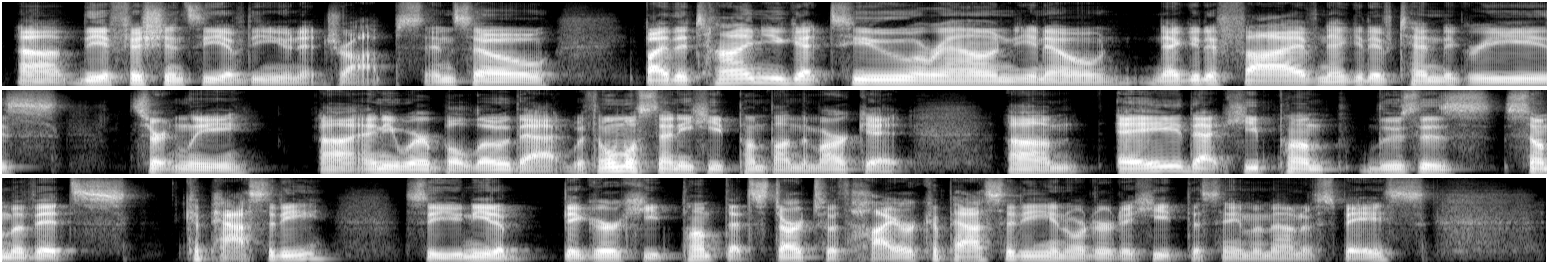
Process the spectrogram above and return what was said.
uh, the efficiency of the unit drops. And so by the time you get to around, you know, negative five, negative 10 degrees, certainly uh, anywhere below that with almost any heat pump on the market, um, A, that heat pump loses some of its capacity. So you need a bigger heat pump that starts with higher capacity in order to heat the same amount of space.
